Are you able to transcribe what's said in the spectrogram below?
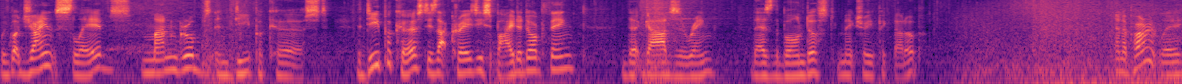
We've got giant slaves, mangrubs, and deep accursed. The deep accursed is that crazy spider dog thing that guards the ring. There's the bone dust. Make sure you pick that up. And apparently,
